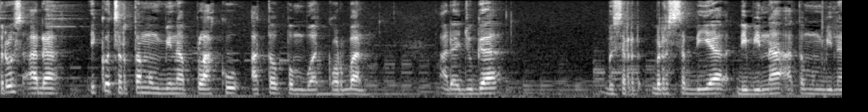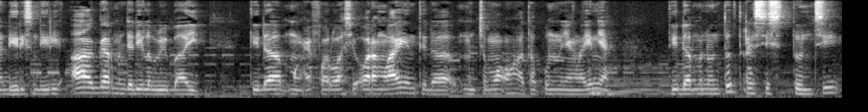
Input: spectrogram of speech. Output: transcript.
Terus ada ikut serta membina pelaku atau pembuat korban. Ada juga bersedia dibina atau membina diri sendiri agar menjadi lebih baik, tidak mengevaluasi orang lain, tidak mencemooh ataupun yang lainnya, tidak menuntut resistensi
